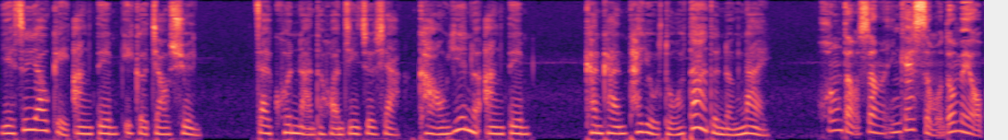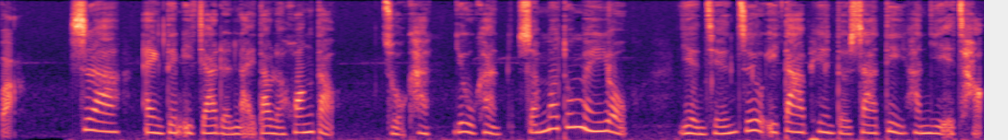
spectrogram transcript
也是要给安丁一个教训，在困难的环境之下考验了安丁，看看他有多大的能耐。荒岛上应该什么都没有吧？是啊，安丁一家人来到了荒岛，左看右看，什么都没有。眼前只有一大片的沙地和野草。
